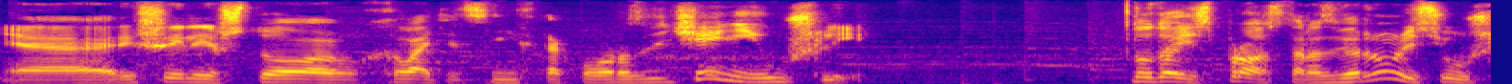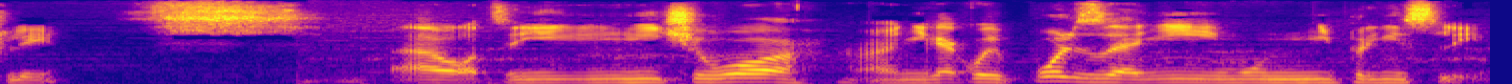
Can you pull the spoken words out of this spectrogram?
Э, решили, что хватит с них такого развлечения и ушли. Ну, то есть просто развернулись и ушли. А вот, и ничего, никакой пользы они ему не принесли.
